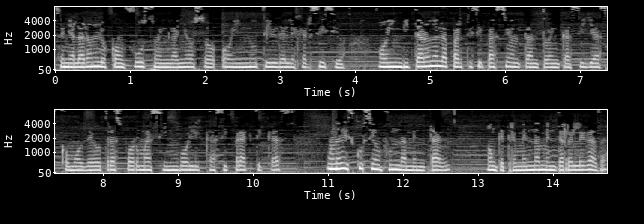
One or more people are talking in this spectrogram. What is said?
señalaron lo confuso, engañoso o inútil del ejercicio, o invitaron a la participación tanto en casillas como de otras formas simbólicas y prácticas, una discusión fundamental, aunque tremendamente relegada,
